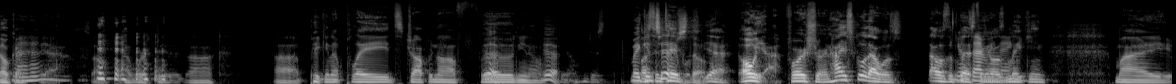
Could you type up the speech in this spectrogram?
Okay. Uh-huh. Yeah. So I worked with uh, uh, picking up plates, dropping off food. You know, yeah. you know, just Making busting tips, though. Yeah. Oh yeah, for sure. In high school, that was that was the That's best thing. I was making my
